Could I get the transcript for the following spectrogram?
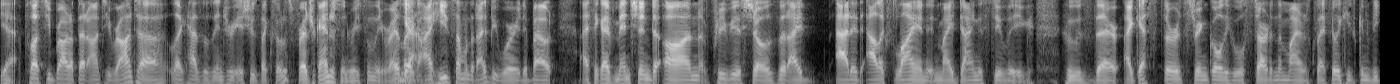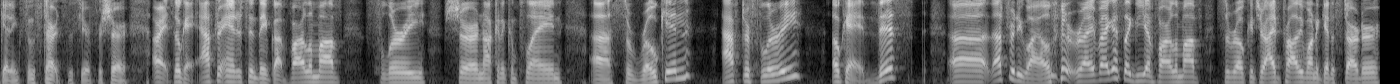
Yeah. Plus, you brought up that Antti Raanta like has those injury issues. Like so does Frederik Andersen recently, right? Like Yeah. I, he's someone that I'd be worried about. I think I've mentioned on previous shows that I added Alex Lyon in my dynasty league, who's their I guess third string goalie who will start in the minors because I feel like he's going to be getting some starts this year for sure. All right. So okay, after Andersen, they've got Varlamov, Fleury. Sure, not going to complain. Uh, Sorokin after Fleury. Okay, this uh, that's pretty wild, right? But I guess like you have Varlamov, Sorokin. I'd probably want to get a starter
